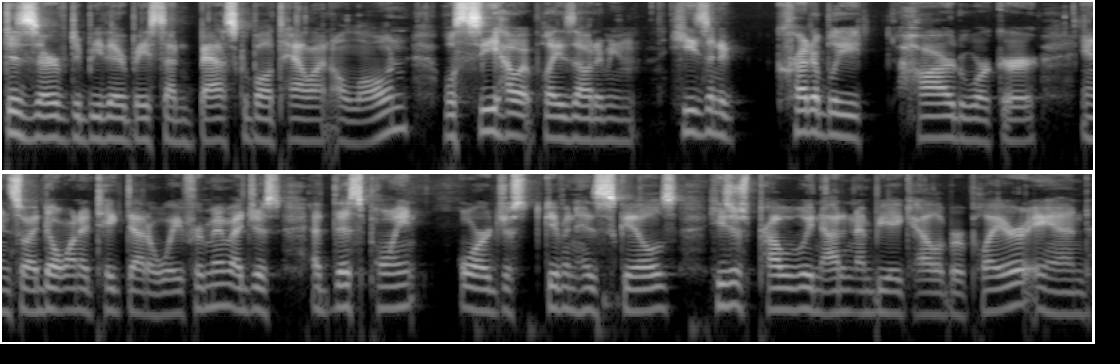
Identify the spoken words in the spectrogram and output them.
deserve to be there based on basketball talent alone. We'll see how it plays out. I mean, he's an incredibly hard worker, and so I don't want to take that away from him. I just at this point or just given his skills, he's just probably not an NBA caliber player and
